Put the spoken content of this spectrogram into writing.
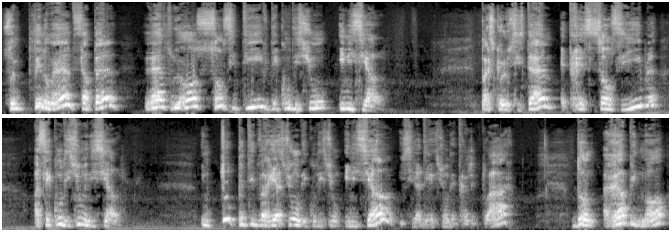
Ce phénomène s'appelle l'influence sensitive des conditions initiales parce que le système est très sensible à ses conditions initiales. Une toute petite variation des conditions initiales, ici la direction des trajectoires, donne rapidement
